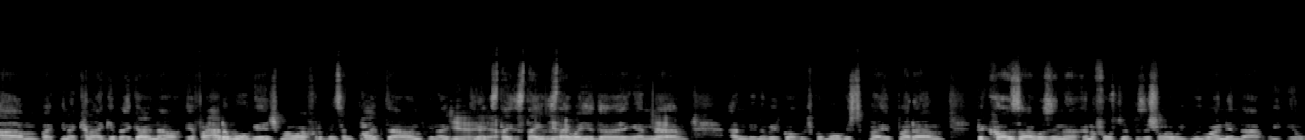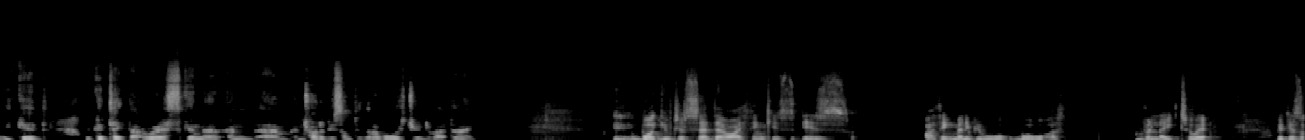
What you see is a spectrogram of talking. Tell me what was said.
Um, but you know, can I give it a go?" Now, if I had a mortgage, my wife would have been saying, "Pipe down, you know, yeah, you know yeah. stay, stay, yeah. stay where you're doing, and um, and you know we've got we've got mortgage to pay. But um, because I was in a, in a fortunate position where we, we weren't in that, we you know we could we could take that risk and uh, and um, and try to do something that I've always dreamed about doing. What you've just said there, I think is is I think many people will, will uh, relate to it. because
